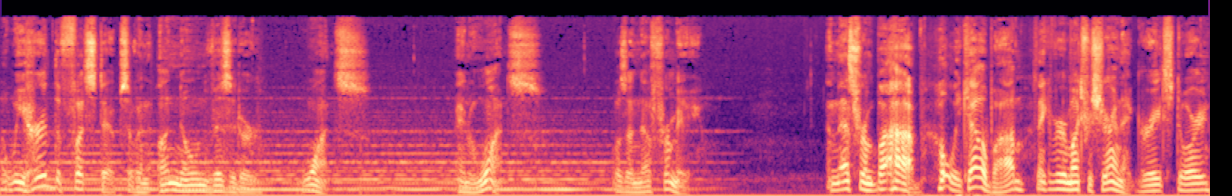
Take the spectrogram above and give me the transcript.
We heard the footsteps of an unknown visitor once, and once was enough for me. And that's from Bob. Holy cow, Bob. Thank you very much for sharing that great story.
